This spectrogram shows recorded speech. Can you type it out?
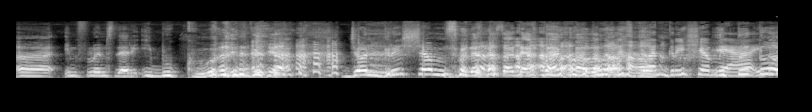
eh, influence dari ibuku gitu ya. John Grisham saudara-saudara. Kalau John Grisham ya itu tuh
